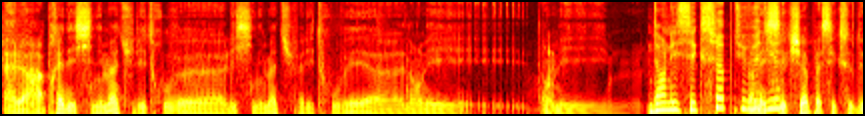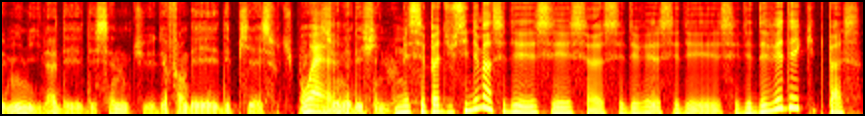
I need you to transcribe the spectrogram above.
Alors après, des cinémas, tu les trouves. euh, les cinémas, tu vas les trouver euh, dans les. Dans les, Dans les sex shops, tu dans veux les dire sex shops à Sexo 2000, il a des, des scènes où tu. des- Enfin, des, des pièces où tu peux Ouais. visionner des films. Mais c'est pas du cinéma, c'est des, c'est, des, c'est des, DVD qui te passent.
